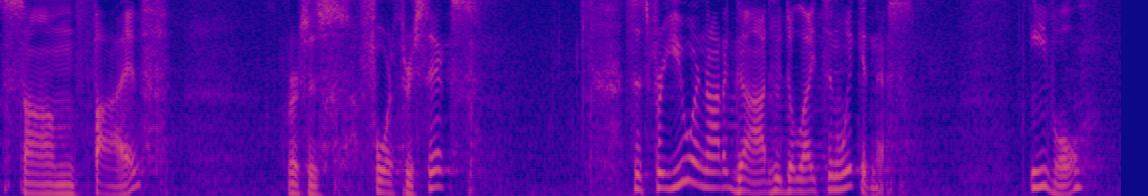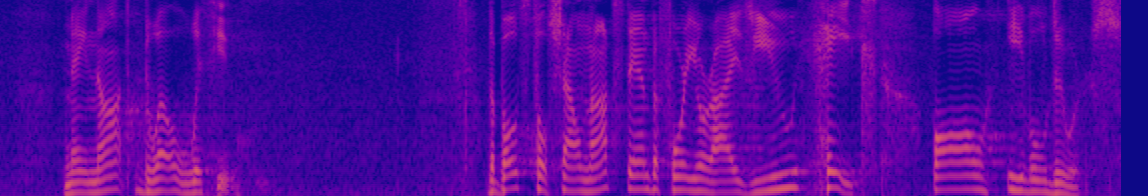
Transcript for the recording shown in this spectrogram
Psalm 5, verses 4 through 6 says, For you are not a God who delights in wickedness. Evil may not dwell with you. The boastful shall not stand before your eyes. You hate all evildoers.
